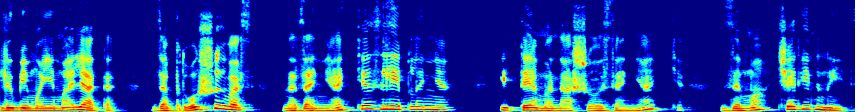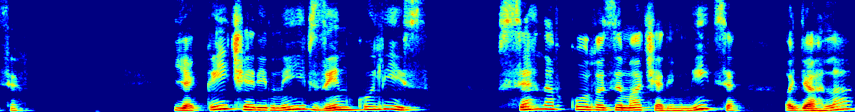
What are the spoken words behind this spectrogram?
Любі мої малята, запрошую вас на заняття зліплення. І тема нашого заняття зима чарівниця. Який чарівний взимку ліс. Все навколо зима чарівниця одягла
